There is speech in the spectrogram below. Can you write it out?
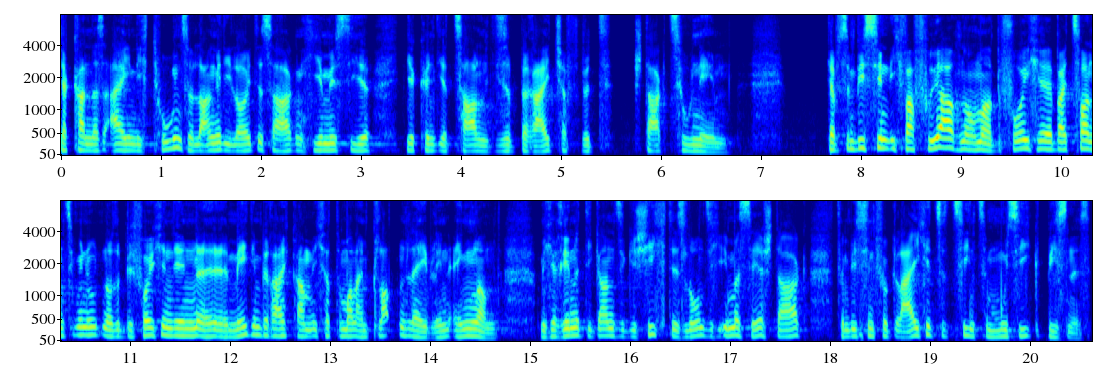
der kann das eigentlich tun, solange die Leute sagen, hier müsst ihr, hier könnt ihr zahlen. Diese Bereitschaft wird stark zunehmen. Ich habe es ein bisschen, ich war früher auch noch mal, bevor ich äh, bei 20 Minuten oder bevor ich in den äh, Medienbereich kam, ich hatte mal ein Plattenlabel in England. Mich erinnert die ganze Geschichte. Es lohnt sich immer sehr stark, so ein bisschen Vergleiche zu ziehen zum Musikbusiness.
